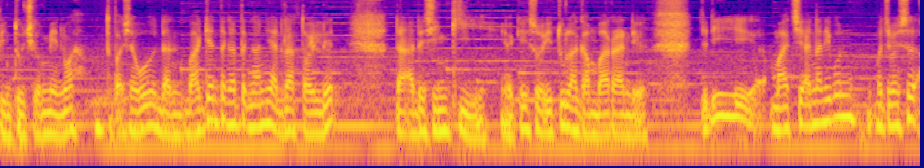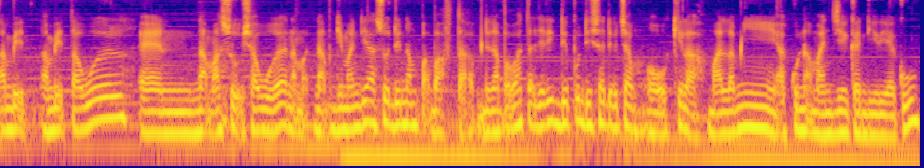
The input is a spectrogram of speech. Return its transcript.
Pintu cermin lah Tempat shower. Dan bahagian tengah-tengah ni adalah toilet Dan ada sinki okay, So itulah gambaran dia. Jadi Makcik Ana ni pun Macam biasa ambil ambil towel And nak masuk shower lah, nak, nak pergi mandi. Lah. So dia nampak bathtub. Dia nampak bathtub Jadi dia pun decide macam Oh okey lah Malam ni aku nak manjakan diri aku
